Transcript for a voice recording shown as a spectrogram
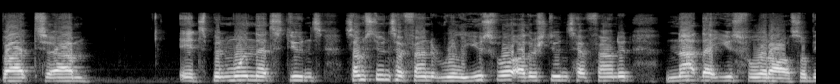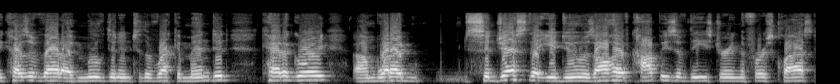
But um, it's been one that students, some students have found it really useful, other students have found it not that useful at all. So because of that, I've moved it into the recommended category. Um, what I suggest that you do is I'll have copies of these during the first class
